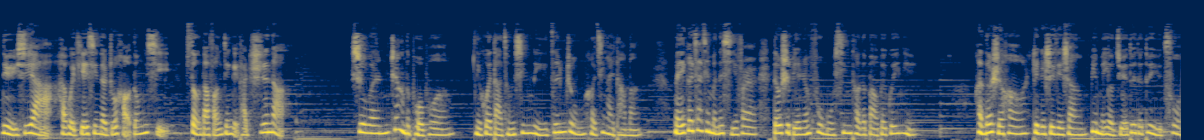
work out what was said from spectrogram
女婿啊还会贴心的煮好东西送到房间给她吃呢。试问这样的婆婆，你会打从心里尊重和敬爱她吗？每一个嫁进门的媳妇儿都是别人父母心头的宝贝闺女。很多时候，这个世界上并没有绝对的对与错，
